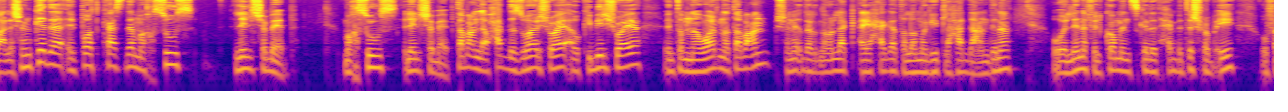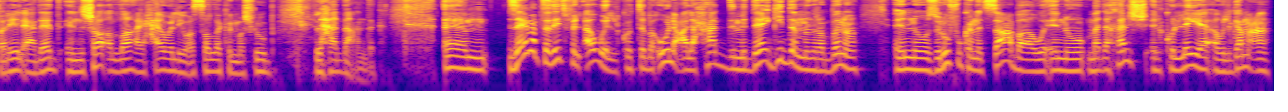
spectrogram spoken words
وعلشان كده البودكاست ده مخصوص للشباب. مخصوص للشباب. طبعا لو حد صغير شوية أو كبير شوية أنت منورنا طبعا. مش هنقدر نقول لك أي حاجة طالما جيت لحد عندنا. وقول لنا في الكومنتس كده تحب تشرب إيه وفريق الإعداد إن شاء الله هيحاول يوصل لك المشروب لحد عندك. زي ما ابتديت في الأول كنت بقول على حد متضايق جدا من ربنا إنه ظروفه كانت صعبة وإنه ما دخلش الكلية أو الجامعة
